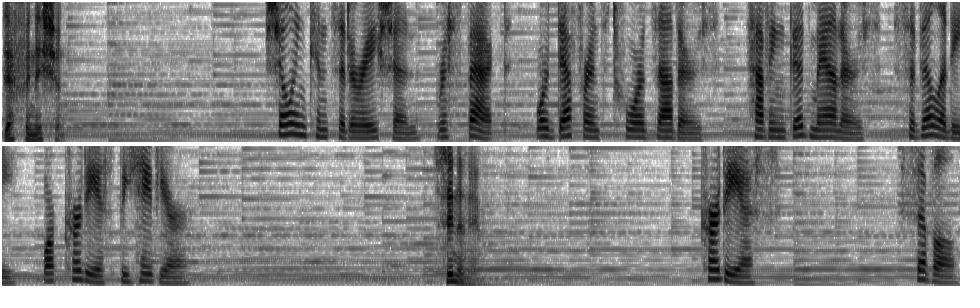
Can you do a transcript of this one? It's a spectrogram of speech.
Definition. Showing consideration, respect, or deference towards others, having good manners, civility, or courteous behavior. Synonym. Courteous, Civil,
